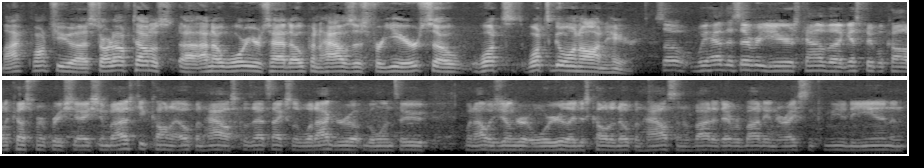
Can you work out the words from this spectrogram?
Mike, why don't you uh, start off telling us? Uh, I know Warriors had open houses for years, so what's what's going on here? So we have this every year. It's kind of, I guess people call it a customer appreciation, but I just keep calling it open house because that's actually what I grew up going to when I was younger at Warrior. They just called it open house and invited everybody in the racing community in and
